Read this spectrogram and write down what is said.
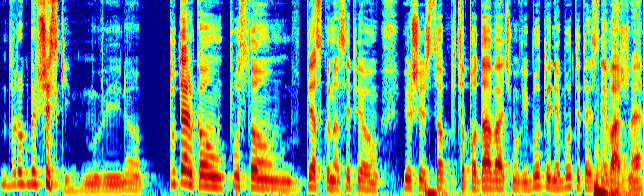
w rugby wszystkim. Mówi, no butelką pustą w piasku nasypią, już jest co, co podawać, mówi buty, nie buty, to jest nieważne.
